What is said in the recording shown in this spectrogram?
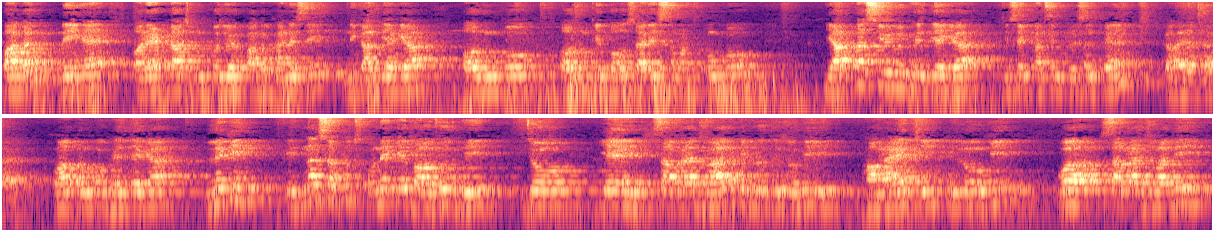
पागल नहीं है और एट लास्ट उनको जो है पागल खाने से निकाल दिया गया और उनको और उनके बहुत सारे समर्थकों को यात्रा शिविर में भेज दिया गया, जिसे कंसेंट्रेशन कैंप कहा जाता है। वहाँ पर उनको भेज दिया गया। लेकिन इतना सब कुछ होने के बावजूद भी जो ये साम्राज्यवाद के विरुद्ध जो भी भावनाएँ थी इन लोगों की, वह साम्राज्यवादी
